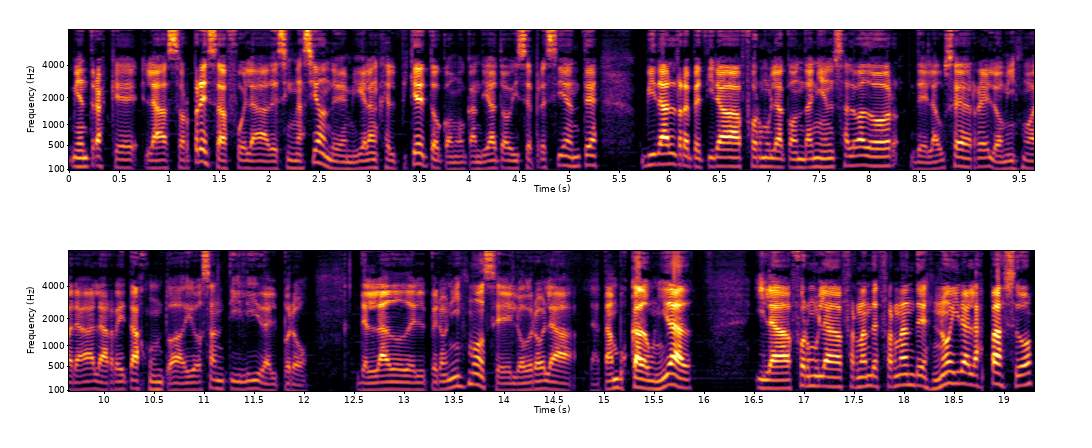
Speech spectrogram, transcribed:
mientras que la sorpresa fue la designación de Miguel Ángel Piqueto como candidato a vicepresidente. Vidal repetirá fórmula con Daniel Salvador de la UCR, lo mismo hará Larreta junto a Dios Santilli del PRO. Del lado del peronismo se logró la, tan buscada unidad y la fórmula Fernández Fernández no irá a las PASO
